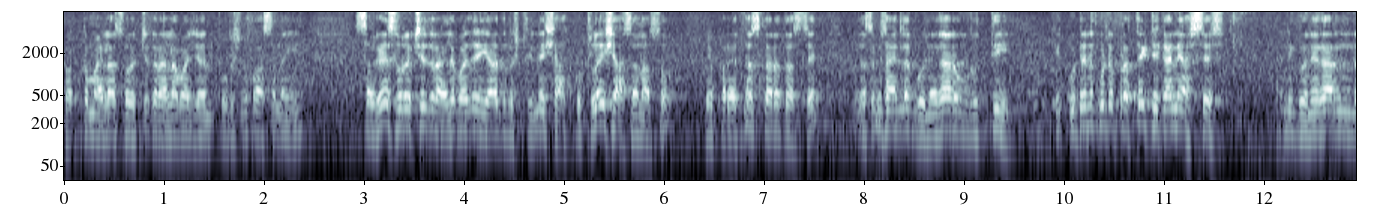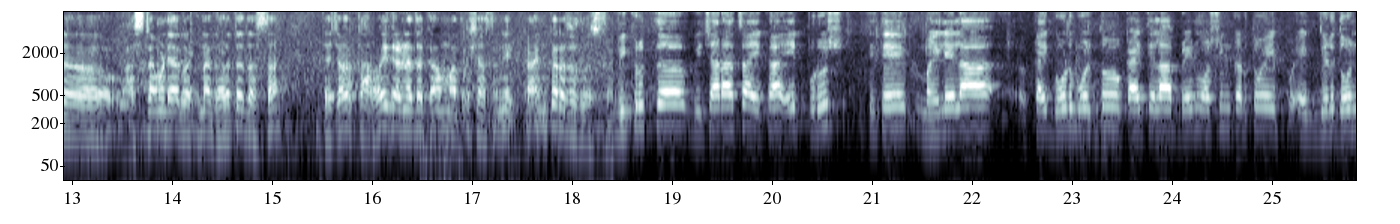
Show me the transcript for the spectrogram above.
फक्त महिला सुरक्षित राहायला पाहिजे आणि पुरुष नको असं नाही आहे सगळे सुरक्षित राहिले पाहिजे या दृष्टीने शा कुठलंही शासन असो हे प्रयत्नच करत असते. जसं मी सांगितलं गुन्हेगार वृत्ती ही कुठे ना कुठे प्रत्येक ठिकाणी असतेच. आणि गुन्हेगार असल्यामुळे या घटना घडतच असतात. त्याच्यावर कारवाई करण्याचं काम मात्र शासनाने कायम करतच असतं. विकृत विचाराचा एका एक पुरुष तिथे महिलेला काही गोड बोलतो काय त्याला ब्रेन वॉशिंग करतो एक एक दीड दोन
